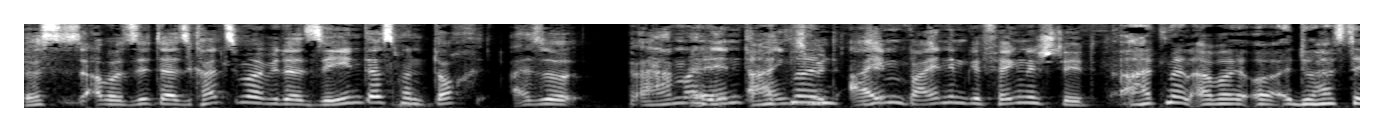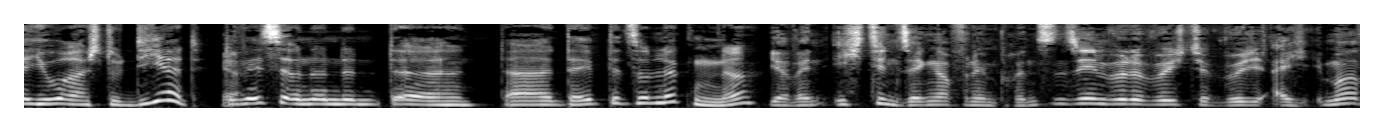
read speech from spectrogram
das ist aber, da kannst du mal wieder sehen, dass man doch, also, permanent hat eigentlich man- mit einem Bein im Gefängnis steht. Hat man aber, äh, du hast ja Jura studiert, du weißt, und, und, und äh, da, da gibt es so Lücken, ne? Ja, wenn ich den Sänger von den Prinzen sehen würde, würde ich, würde ich eigentlich immer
